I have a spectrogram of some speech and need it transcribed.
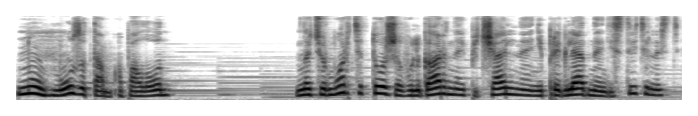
Ну, муза там, Аполлон. В натюрморте тоже вульгарная, печальная, неприглядная действительность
